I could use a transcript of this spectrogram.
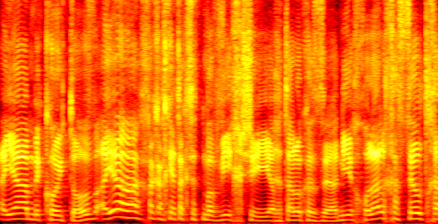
היה מקוי טוב היה אחר כך קטע קצת מביך שהיא הראתה לו כזה אני יכולה לחסל אותך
